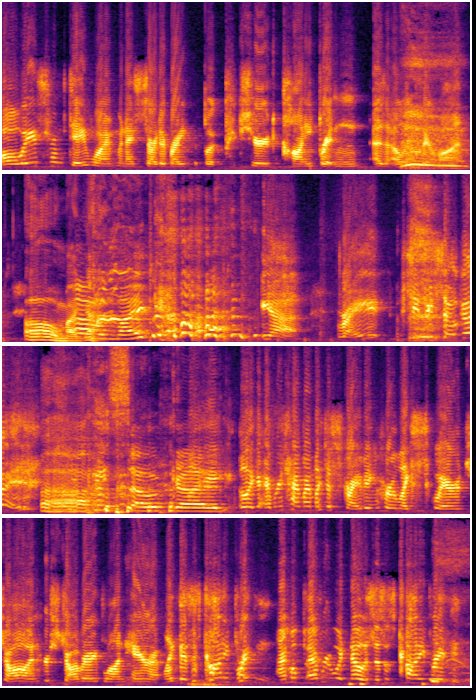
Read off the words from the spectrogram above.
always, from day one, when I started writing the book, pictured Connie Britton as Ellen Claremont. Oh my god. Oh my god, Yeah. Right? She'd be so good. he's so good. like every time I'm like describing her like square jaw and her strawberry blonde hair, I'm like, this is Connie Britton. I hope everyone knows this is Connie Britton.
